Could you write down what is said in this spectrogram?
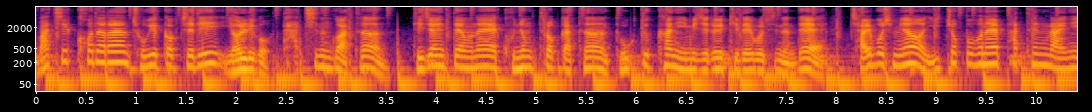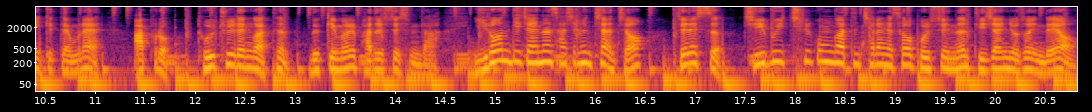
마치 커다란 조개 껍질이 열리고 닫히는 것 같은 디자인 때문에 군용 트럭 같은 독특한 이미지를 기대해 볼 수 있는데 잘 보시면 이쪽 부분에 파팅 라인이 있기 때문에 앞으로 돌출된 것 같은 느낌을 받을 수 있습니다. 이런 디자인은 사실 흔치 않죠. 제네스 GV70 같은 차량에서 볼 수 있는 디자인 요소인데요.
